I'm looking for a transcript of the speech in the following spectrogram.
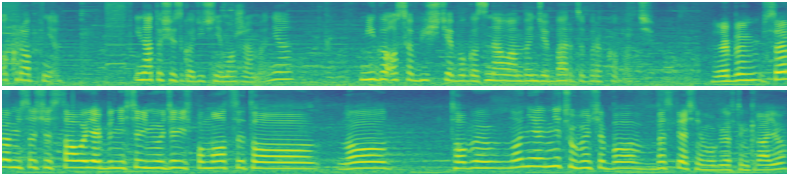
okropnie. I na to się zgodzić nie możemy, nie? Mi go osobiście, bo go znałam, będzie bardzo brakować. Jakby serio mi coś się stało jakby nie chcieli mi udzielić pomocy, to no to był, no nie, nie czułbym się bo bezpiecznie w ogóle w tym kraju.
